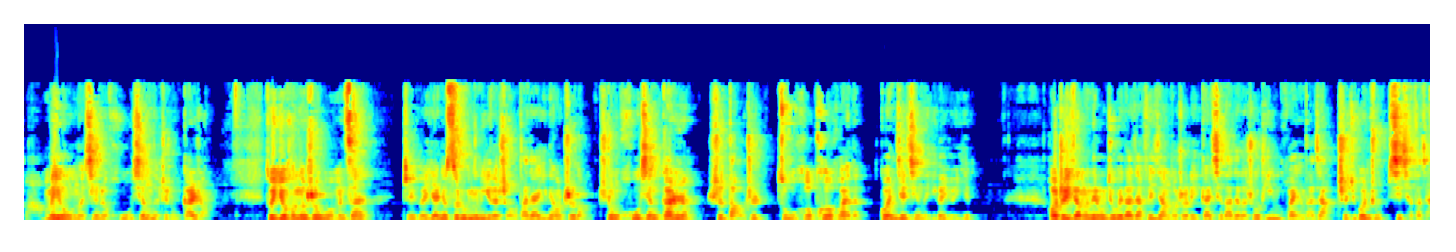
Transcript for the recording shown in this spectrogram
啊，没有呢形成互相的这种干扰。所以有很多时候我们在这个研究四柱命理的时候，大家一定要知道，这种互相干扰是导致组合破坏的关键性的一个原因。好，这一讲的内容就为大家分享到这里，感谢大家的收听，欢迎大家持续关注，谢谢大家。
